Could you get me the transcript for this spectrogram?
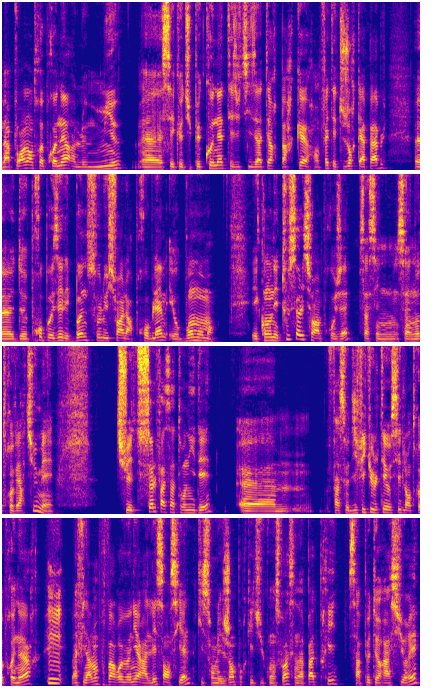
ben pour un entrepreneur, le mieux, euh, c'est que tu peux connaître tes utilisateurs par cœur. En fait, tu es toujours capable euh, de proposer des bonnes solutions à leurs problèmes et au bon moment. Et quand on est tout seul sur un projet, ça c'est une, c'est une autre vertu, mais tu es seul face à ton idée, euh, face aux difficultés aussi de l'entrepreneur, Mm. bah finalement pouvoir revenir à l'essentiel, qui sont les gens pour qui tu conçois, ça n'a pas de prix, ça peut te rassurer,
